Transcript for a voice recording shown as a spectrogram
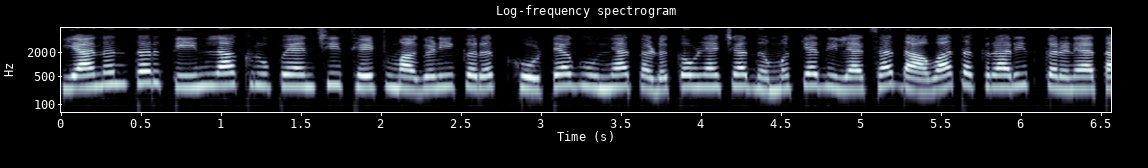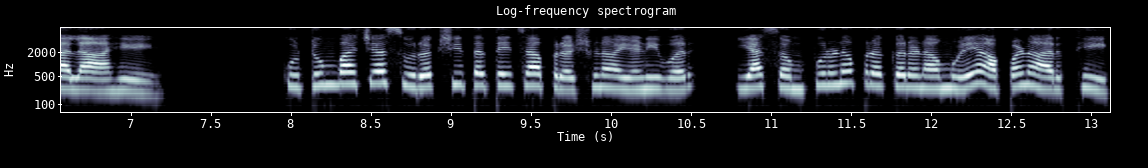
यानंतर तीन लाख रुपयांची थेट मागणी करत खोट्या गुन्ह्यात अडकवण्याच्या धमक्या दिल्याचा दावा तक्रारीत करण्यात आला आहे. कुटुंबाच्या सुरक्षिततेचा प्रश्न ऐणीवर या संपूर्ण प्रकरणामुळे आपण आर्थिक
